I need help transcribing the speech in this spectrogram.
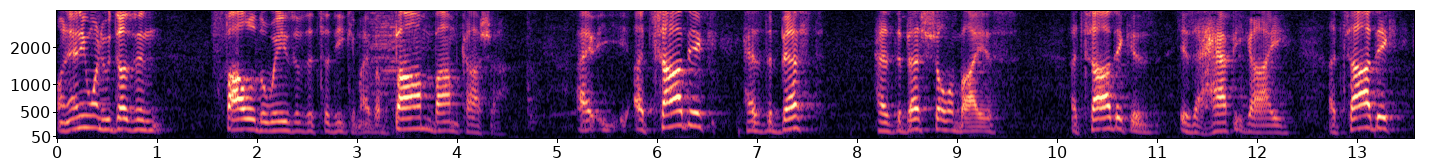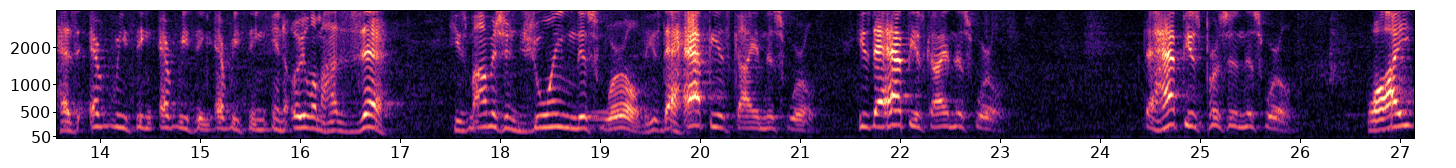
on anyone who doesn't follow the ways of the tzaddikim. I have a bomb bomb kasha. I, a tzaddik has the best has the best shalom bayis. A tzaddik is is a happy guy. A tzaddik has everything, everything, everything in olam hazeh. He's mamish enjoying this world. He's the happiest guy in this world. He's the happiest guy in this world. The happiest person in this world. Why?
